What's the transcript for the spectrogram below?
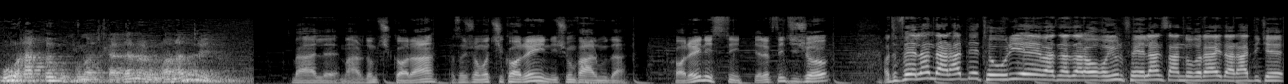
او حق حکومت کردن رو اونها نداریم. بله مردم چیکارن اصلا شما چیکاره این؟ ایشون فرمودن. کاره نیستین. گرفتین چی شد؟ البته فعلا در حد تئوریه و از نظر آقایون فعلا صندوق رأی در حدی که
